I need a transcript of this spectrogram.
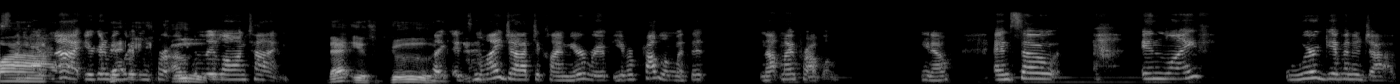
So if you're not, you're gonna be That waiting for a really long time. That is good. Like it's my job to climb your roof. You have a problem with it, not my problem. You know? And so in life, we're given a job.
